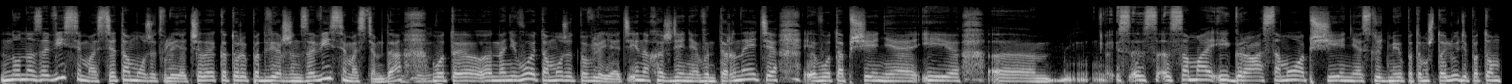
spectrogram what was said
но на зависимость это может влиять. Человек, который подвержен зависимостям, да, вот э, на него это может повлиять. И нахождение в интернете, и вот общение, и э, сама игра, само общение с людьми, потому что люди потом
